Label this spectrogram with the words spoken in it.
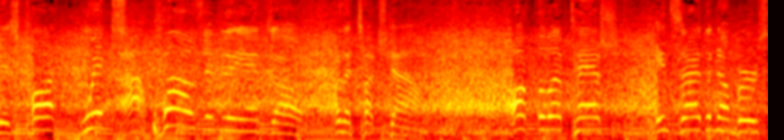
It is caught. Wicks plows into the end zone for the touchdown. Off the left hash, inside the numbers.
